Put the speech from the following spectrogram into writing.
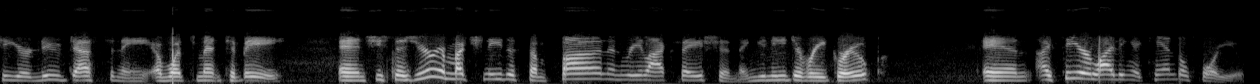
to your new destiny of what's meant to be. And she says, You're in much need of some fun and relaxation, and you need to regroup. And I see her lighting a candle for you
